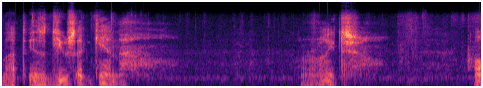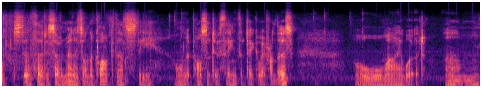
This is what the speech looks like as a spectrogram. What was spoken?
That is deuce again. Alright. Well, still 37 minutes on the clock. That's the only positive thing to take away from this. Oh my word. Um,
